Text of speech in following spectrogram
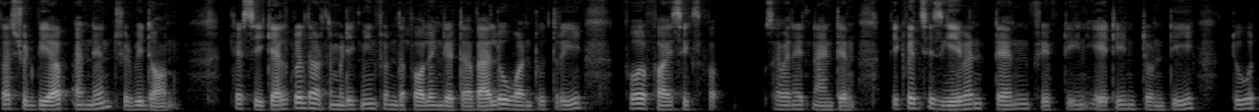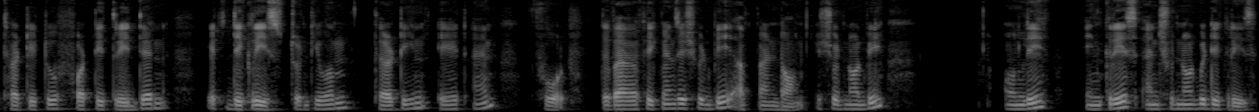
First should be up and then should be down. Let's see. Calculate the arithmetic mean from the following data. Value 1 2 3 4 5 6 7 8 9 10 frequency is given 10 15 18 20 2 32 43 then it's decreased. 21 13 8 and 4 the frequency should be up and down. It should not be only increase and should not be decrease.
